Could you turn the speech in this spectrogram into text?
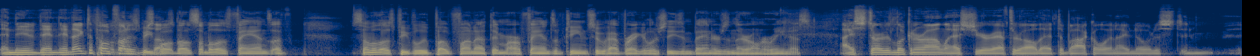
And they, they, they like to poke fun at people, those, some of those fans of some of those people who poke fun at them are fans of teams who have regular season banners in their own arenas. I started looking around last year after all that debacle, and I noticed in uh,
